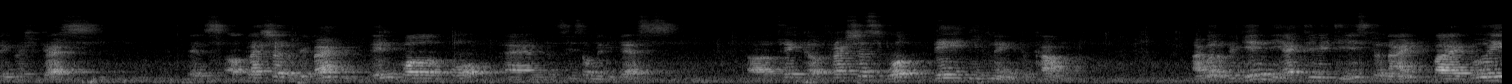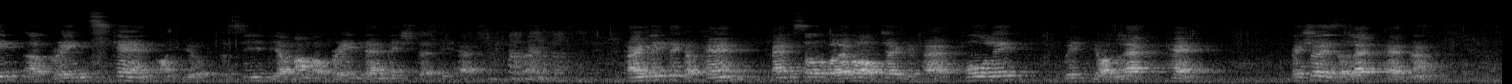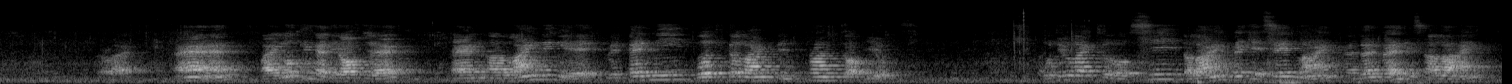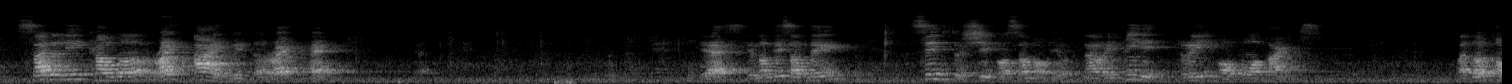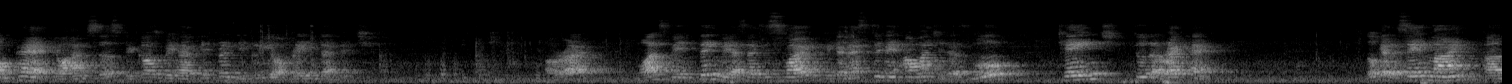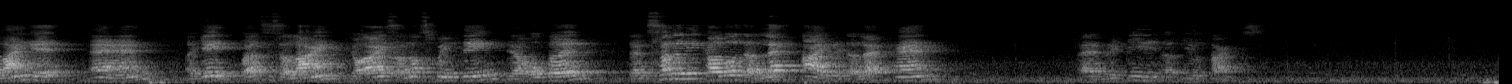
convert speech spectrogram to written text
distinguished guests. It's a pleasure to be back in Kuala Lumpur and to see so many guests. Uh, take a precious work day evening to come. I'm going to begin the activities tonight by doing a brain scan on you to see the amount of brain damage that we have. Kindly take a pen, pencil, whatever object you have, hold it with your left hand. Make sure it's the left hand. Huh? Alright. And by looking at the object and aligning it with any vertical line in front of you. Would you like to see the line, make it same line, and then when it's aligned, suddenly cover right eye with the right hand. Yes, you notice something? Seems to shift for some of you. Now repeat it three or four times. But don't compare your answers because we have different degree of brain damage. Alright. Once we think we are satisfied, we can estimate how much it has moved. Change to the right hand. Look at the same line, align it, and again, once it's aligned, your eyes are not squinting, they are open, then suddenly cover the left eye with the left hand and repeat it a few times.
